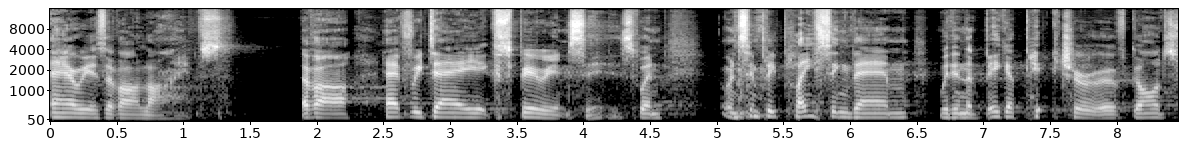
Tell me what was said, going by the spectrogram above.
areas of our lives, of our everyday experiences, when when simply placing them within the bigger picture of God's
